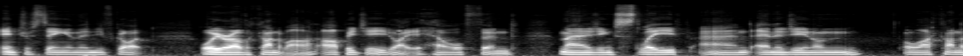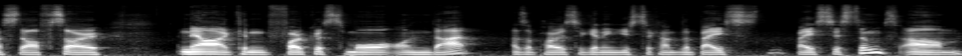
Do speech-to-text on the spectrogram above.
interesting, and then you've got all your other kind of RPG like health and managing sleep and energy and all that kind of stuff. So now I can focus more on that as opposed to getting used to kind of the base base systems. Um,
